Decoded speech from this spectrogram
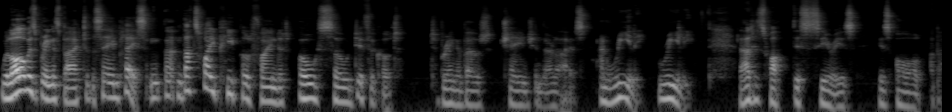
will always bring us back to the same place. And that's why people find it oh so difficult to bring about change in their lives. And really, really, that is what this series is all about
